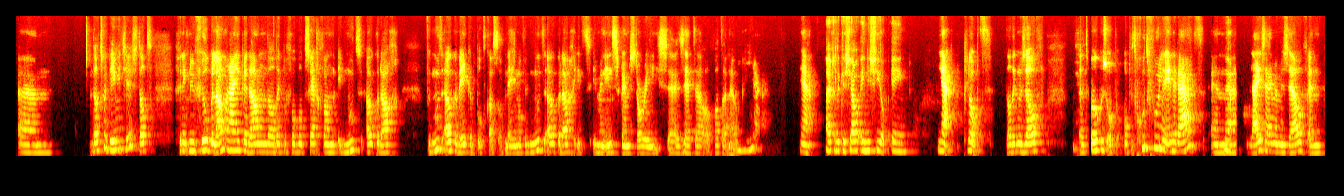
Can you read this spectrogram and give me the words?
Ehm, dat soort dingetjes, dat vind ik nu veel belangrijker dan dat ik bijvoorbeeld zeg van, ik moet elke dag ik moet elke week een podcast opnemen. Of ik moet elke dag iets in mijn Instagram stories uh, zetten. Of wat dan ook. Mhm. ja. ja. Eigenlijk is jouw energie op één. Ja, klopt. Dat ik mezelf het focus op, op het goed voelen inderdaad. En ja. uh, blij zijn met mezelf. En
